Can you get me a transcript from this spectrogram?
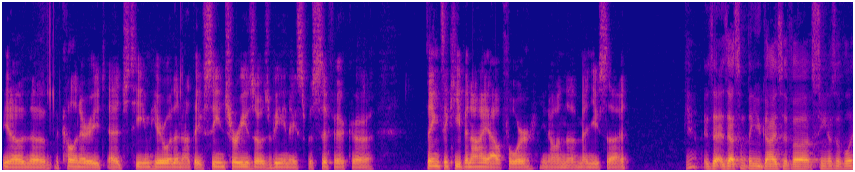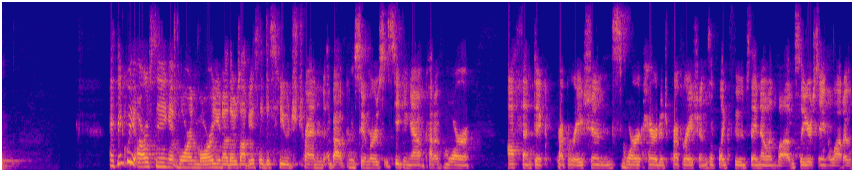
You know, the, the Culinary Edge team here, whether or not they've seen chorizo as being a specific uh, thing to keep an eye out for, you know, on the menu side. yeah. Is that is that something you guys have uh, seen as of late? I think we are seeing it more and more. You know, there's obviously this huge trend about consumers seeking out kind of more authentic preparations, more heritage preparations of like foods they know and love. So you're seeing a lot of,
